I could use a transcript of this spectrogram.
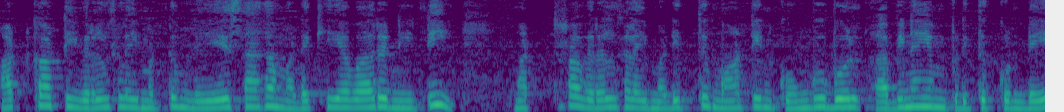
ஆட்காட்டி விரல்களை மட்டும் லேசாக மடக்கியவாறு நீட்டி மற்ற விரல்களை மடித்து மாட்டின் கொம்பு போல் அபிநயம் பிடித்துக்கொண்டே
